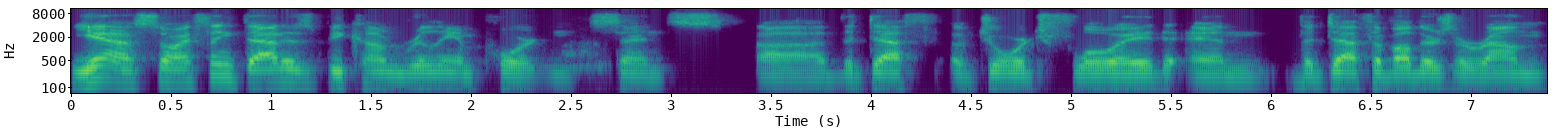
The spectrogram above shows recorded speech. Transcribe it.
Yeah, so I think that has become really important since uh, the death of George Floyd and the death of others around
